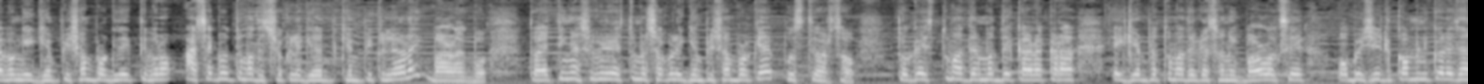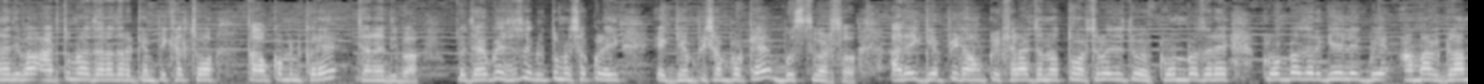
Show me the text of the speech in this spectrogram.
এবং এই গেমটি সম্পর্কে দেখতে পারো। আশা করি তোমাদের সকলে গেম গেমটি খেলে অনেক ভালো লাগবে। তো আই থিঙ্ক আশা করি তোমরা সকলে গেমটি সম্পর্কে বুঝতে পারছ। তো গাইস তোমাদের মধ্যে কারা কারা এই গেমটা তোমাদের কাছে অনেক ভালো লাগছে, অবশ্যই কমেন্ট করে জানিয়ে দিবা। আর তোমরা যারা যারা গেমটি খেলছো, তাও কমেন্ট করে জানিয়ে দিবা। তো যাই হোক আশা করি তোমরা সকলেই এই গেমটি সম্পর্কে বুঝতে পারছ। আর এই গেমটি ডাউনলোড খেলার জন্য তোমার চলে যেতে হবে ক্রোম ব্রাউজারে ক্রোম ব্রাউজারে গিয়ে লিখবে, আমার গ্রাম।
